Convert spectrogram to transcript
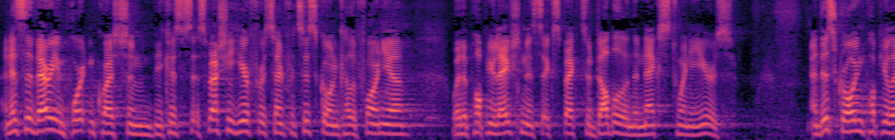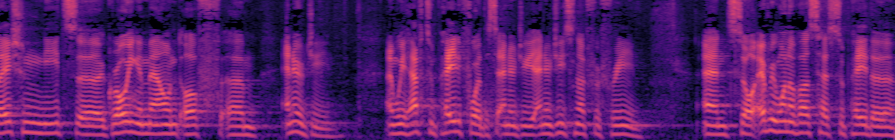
And it's a very important question because, especially here for San Francisco and California, where the population is expected to double in the next 20 years. And this growing population needs a growing amount of um, energy. And we have to pay for this energy. Energy is not for free. And so every one of us has to pay the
